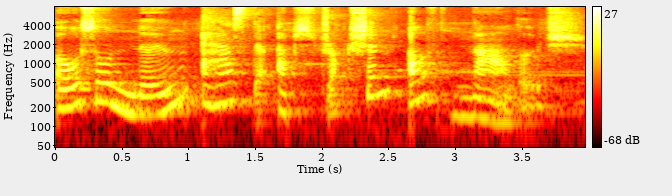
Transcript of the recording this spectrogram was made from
also known as the obstruction of knowledge,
